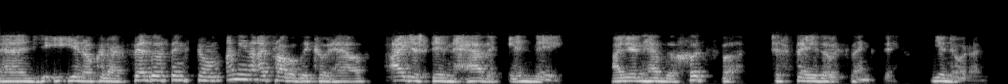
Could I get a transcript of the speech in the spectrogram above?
And, you know, could I have said those things to him? I mean, I probably could have. I just didn't have it in me. I didn't have the chutzpah to say those things to him. You know what I mean?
